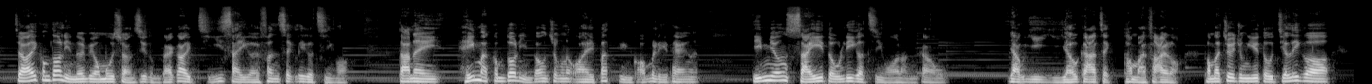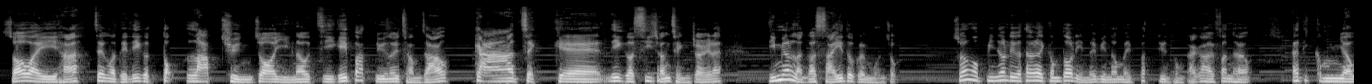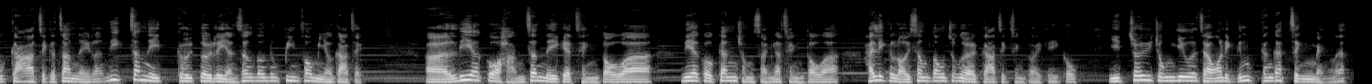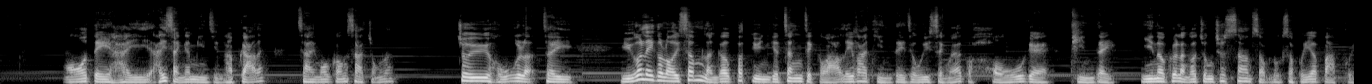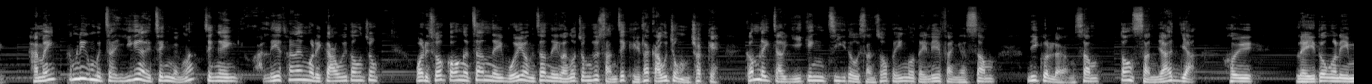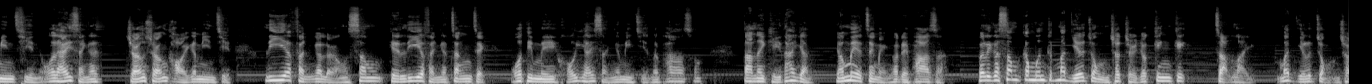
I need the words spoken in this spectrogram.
就喺咁多年裏邊，我冇嘗試同大家去仔細去分析呢個自我，但係起碼咁多年當中咧，我係不斷講俾你聽咧，點樣使到呢個自我能夠有意義、有價值同埋快樂，同埋最重要導致呢個。所謂吓，即係我哋呢個獨立存在，然後自己不斷去尋找價值嘅呢個思想程序咧，點樣能夠使到佢滿足？所以我變咗你睇咧，咁多年裏邊，我咪不斷同大家去分享一啲咁有價值嘅真理啦。呢真理佢對你人生當中邊方面有價值？誒、呢、一個行真理嘅程度啊，呢、一個跟從神嘅程度啊，喺你嘅內心當中嘅價值程度係幾高？而最重要嘅就係我哋點更加證明咧，我哋係喺神嘅面前合格咧？就係我講撒種啦，最好噶啦，就係如果你個內心能夠不斷嘅增值嘅話，你塊田地就會成為一個好嘅田地，然後佢能夠種出三十六十倍、一百倍，係咪？咁呢個咪就已經係證明啦。淨係你睇睇我哋教會當中，我哋所講嘅真理，每一樣真理能夠種出神迹，其他狗種唔出嘅，咁你就已經知道神所俾我哋呢份嘅心，呢個良心。當神有一日去嚟到我哋面前，我哋喺神嘅掌上台嘅面前。呢一份嘅良心嘅呢一份嘅增值，我哋未可以喺神嘅面前去 pass，但係其他人有咩證明佢哋 pass？佢哋嘅心根本乜嘢都种唔出，除咗荆棘蒺藜，乜嘢都种唔出。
